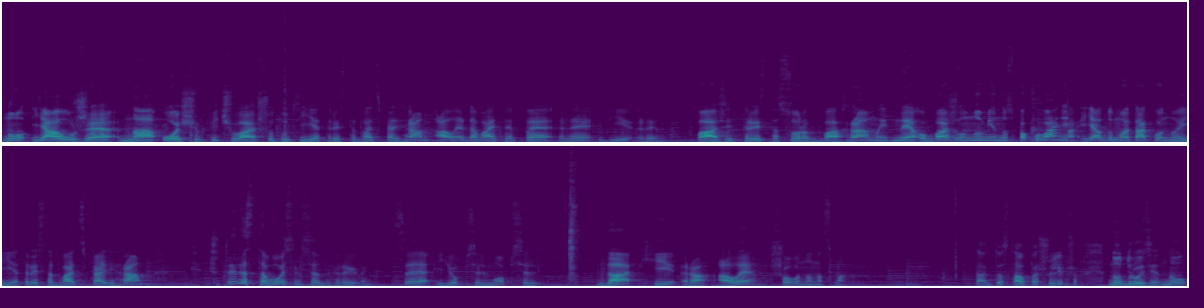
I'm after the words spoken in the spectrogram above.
Ну, я вже на ощуп відчуваю, що тут є 325 грам, але давайте перевіримо. Важить 342 грами, не обважили. Ну, мінус пакування. Я думаю, так воно і є. 325 грам, 480 гривень. Це йопсель-мопсель да хіра. Але що воно на смак? Так, достав першу ліпшу. Ну, друзі, ну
